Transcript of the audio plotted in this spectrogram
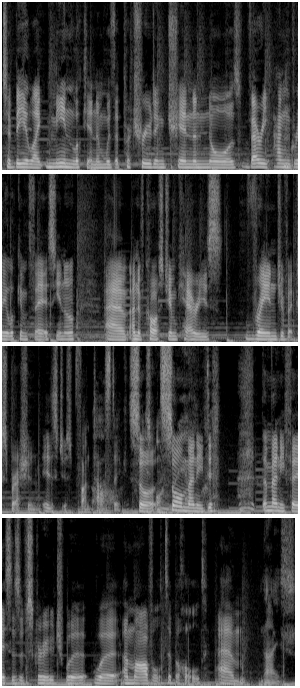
to be like mean looking and with a protruding chin and nose, very angry looking face, you know. Um, and of course, Jim Carrey's range of expression is just fantastic. Oh, so so many diff- the many faces of Scrooge were were a marvel to behold. Um, Nice.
